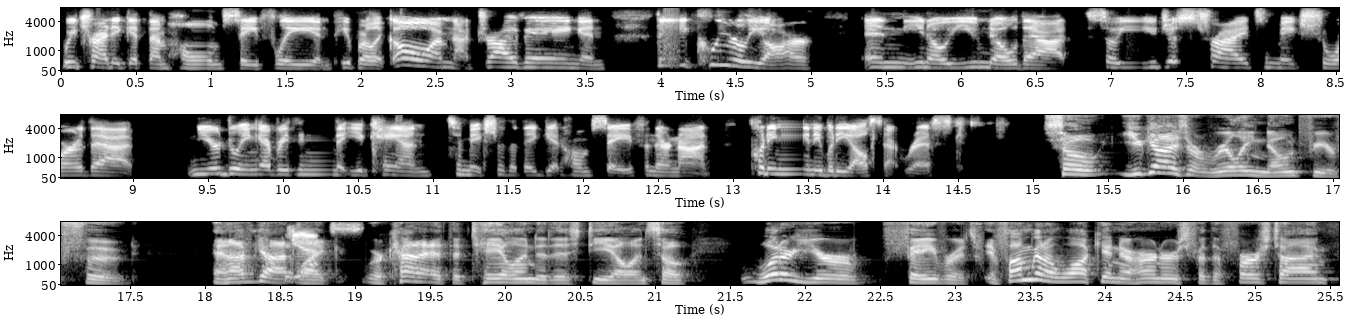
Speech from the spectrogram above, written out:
we try to get them home safely. And people are like, oh, I'm not driving. And they clearly are. And, you know, you know that. So you just try to make sure that you're doing everything that you can to make sure that they get home safe and they're not putting anybody else at risk. So, you guys are really known for your food. And I've got yes. like, we're kind of at the tail end of this deal. And so, what are your favorites? If I'm going to walk into Herner's for the first time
